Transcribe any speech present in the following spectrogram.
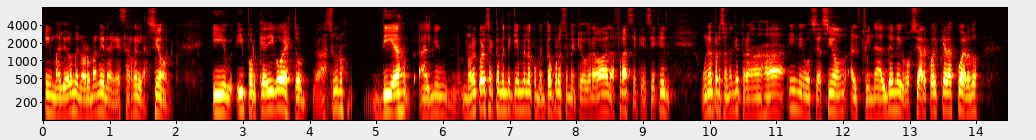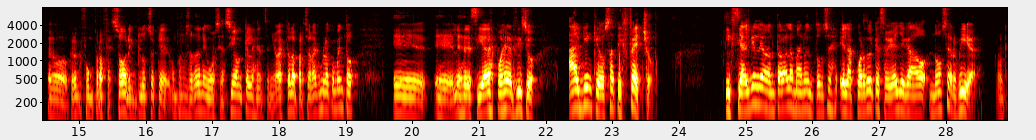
en mayor o menor manera en esa relación. ¿Y, y por qué digo esto? Hace unos días alguien, no recuerdo exactamente quién me lo comentó, pero se me quedó grabada la frase que decía que una persona que trabaja en negociación, al final de negociar cualquier acuerdo, creo que fue un profesor, incluso que un profesor de negociación que les enseñó esto, la persona que me lo comentó, eh, eh, les decía después del ejercicio, alguien quedó satisfecho. Y si alguien levantaba la mano, entonces el acuerdo al que se había llegado no servía, ¿ok?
